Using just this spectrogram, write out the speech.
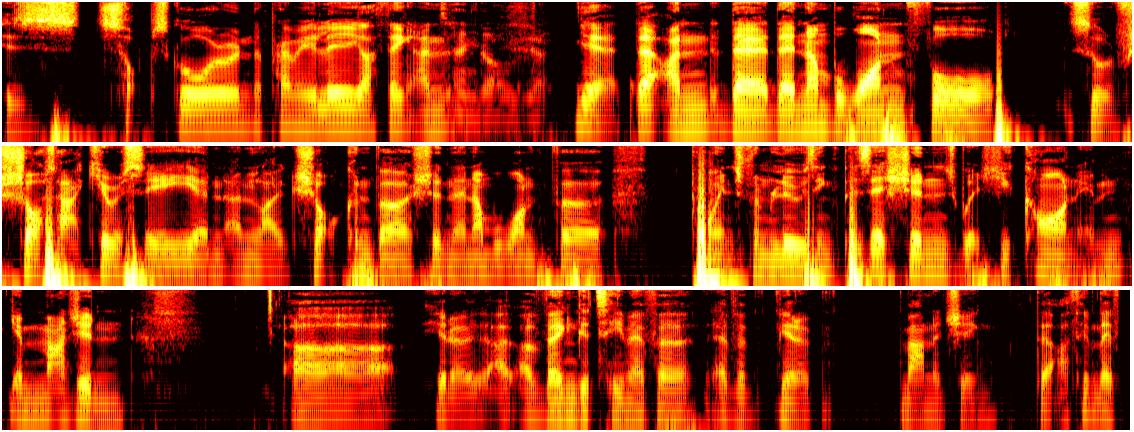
is top scorer in the Premier League, I think, and goals, yeah, yeah, they're, and they're they're number one for sort of shot accuracy and, and like shot conversion. They're number one for points from losing positions, which you can't Im- imagine. Uh, you know, a, Wenger team ever ever you know managing. That I think they've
